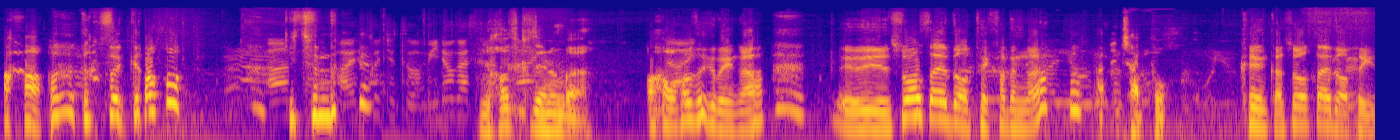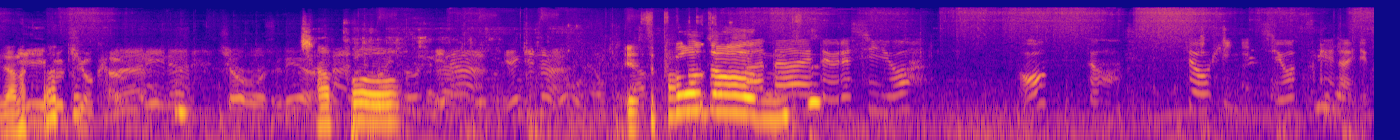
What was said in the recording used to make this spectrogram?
아 가스 껴? 미친데? 이제 허스크 되는 거야 아 Husk 된 거야? suicide attack 하는 거야? 아니 자폭 그니까 suicide attack이잖아 자폭 에스포전 商品に血をつけないでく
